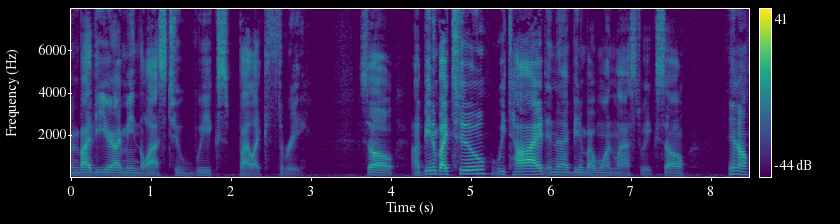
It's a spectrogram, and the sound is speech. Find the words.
and by the year I mean the last two weeks by like three. So I beat him by two. We tied, and then I beat him by one last week. So, you know,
